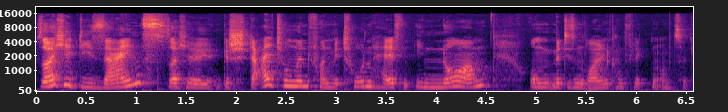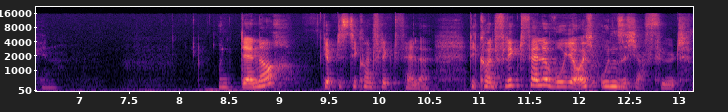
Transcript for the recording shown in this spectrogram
solche Designs, solche Gestaltungen von Methoden helfen enorm, um mit diesen Rollenkonflikten umzugehen. Und dennoch gibt es die Konfliktfälle. Die Konfliktfälle, wo ihr euch unsicher fühlt.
